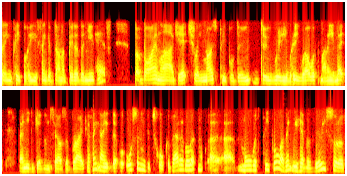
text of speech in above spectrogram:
seeing people who you think have done it better than you have. But by and large, actually, most people do do really, really well with money, and they, they need to give themselves a break. I think they, they also need to talk about it a little uh, uh, more with people. I think we have a very sort of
